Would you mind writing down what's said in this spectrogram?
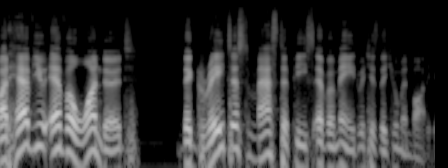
But have you ever wondered the greatest masterpiece ever made, which is the human body?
